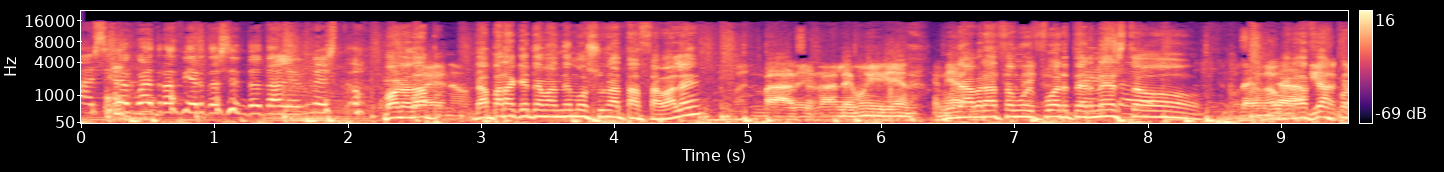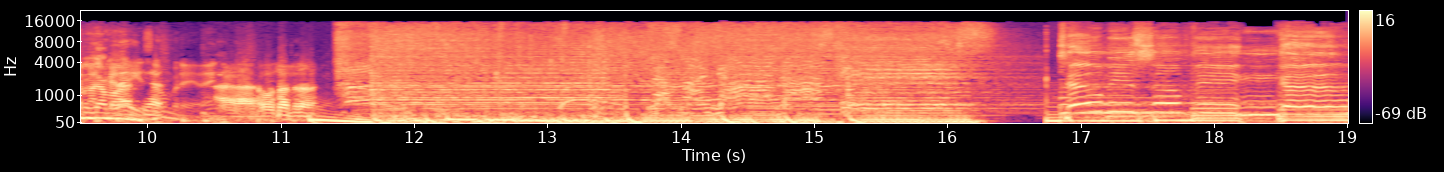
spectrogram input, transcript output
Han sido cuatro aciertos en total, Ernesto. Bueno, da, Bueno. da para que te mandemos una taza, ¿vale? Vale, vale, muy bien. Un abrazo muy fuerte, Ernesto. Venga, Gracias por ¿qué más llamar. queréis, hombre? Venga. A vosotros. Tell me something, girl.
